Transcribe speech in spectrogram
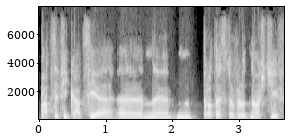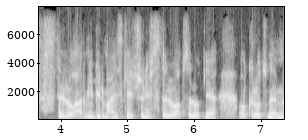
pacyfikację protestów ludności w stylu armii birmańskiej, czyli w stylu absolutnie okrutnym,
